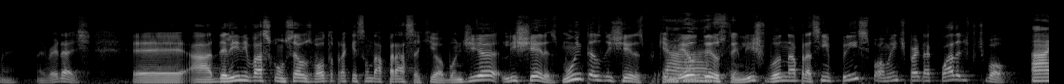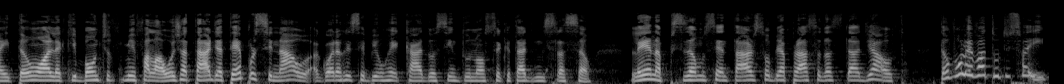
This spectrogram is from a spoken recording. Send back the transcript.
É, é verdade. É, a Adeline Vasconcelos volta para a questão da praça aqui, ó. Bom dia, lixeiras, muitas lixeiras, porque, ah. meu Deus, tem lixo voando na pracinha, principalmente perto da quadra de futebol. Ah, então, olha, que bom te me falar. Hoje à tarde, até por sinal, agora eu recebi um recado, assim, do nosso secretário de administração. Lena, precisamos sentar sobre a praça da Cidade Alta. Então, vou levar tudo isso aí.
